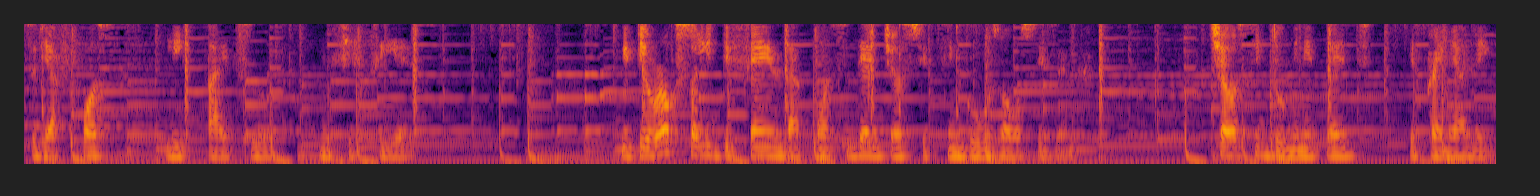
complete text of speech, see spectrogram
to their first league title in 50 years. With a rock solid defense that conceded just 15 goals all season, Chelsea dominated the Premier League.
